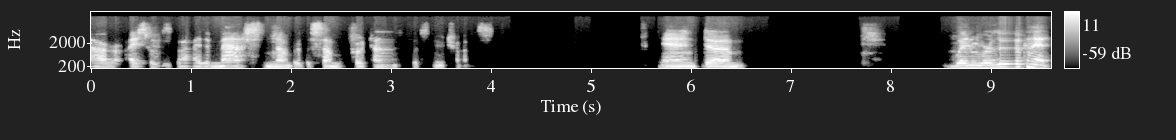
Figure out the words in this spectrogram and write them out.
our isotopes, by the mass number, the sum of protons plus neutrons. And um, when we're looking at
